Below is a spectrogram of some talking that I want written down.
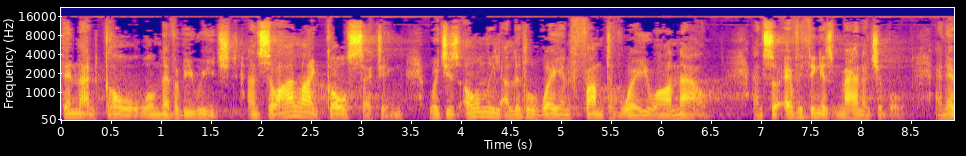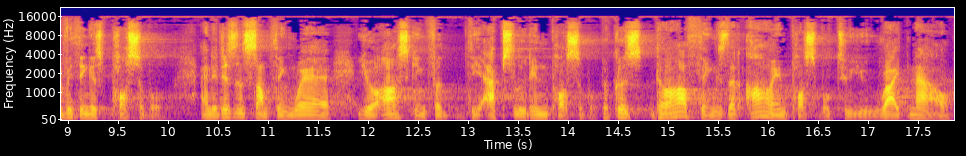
then that goal will never be reached. And so I like goal setting, which is only a little way in front of where you are now. And so everything is manageable and everything is possible. And it isn't something where you're asking for the absolute impossible. Because there are things that are impossible to you right now,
